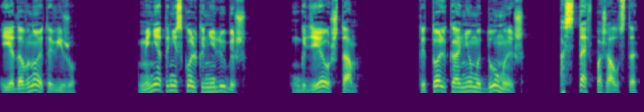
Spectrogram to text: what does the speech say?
Я давно это вижу. Меня ты нисколько не любишь. Где уж там? Ты только о нем и думаешь. Оставь, пожалуйста!»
